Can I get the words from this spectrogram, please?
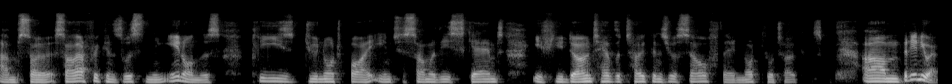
Um, so South Africans listening in on this, please do not buy into some of these scams. If you don't have the tokens yourself, they're not your tokens. Um, but anyway,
